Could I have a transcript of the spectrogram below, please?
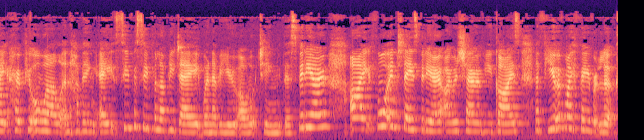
I hope you're all well and having a super, super lovely day whenever you are watching this video. I thought in today's video I would share with you guys a few of my favourite looks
